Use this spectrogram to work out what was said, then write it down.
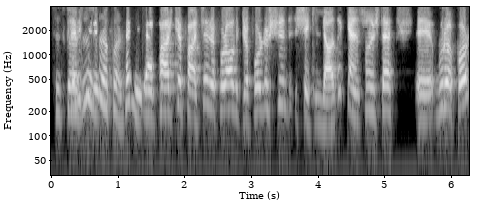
Siz gördünüz tabii, mü raporu? Tabii yani parça parça rapor aldık. Raporu şu şekilde aldık. Yani sonuçta e, bu rapor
